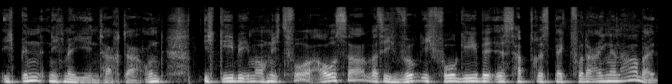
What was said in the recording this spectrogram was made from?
Ich bin nicht mehr jeden Tag da und ich gebe ihm auch nichts vor, außer was ich wirklich vorgebe, ist, habt Respekt vor der eigenen Arbeit.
